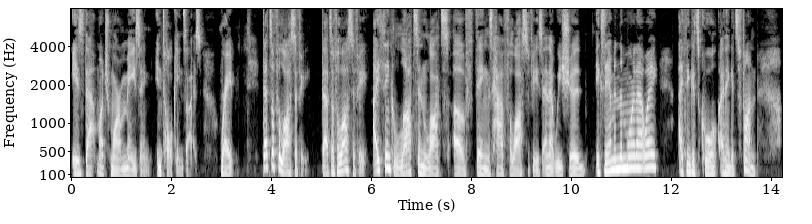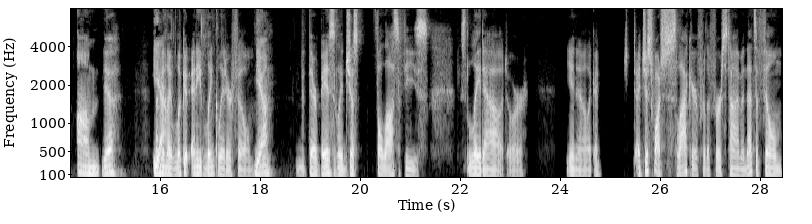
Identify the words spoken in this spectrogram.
is that much more amazing in Tolkien's eyes, right? That's a philosophy. That's a philosophy. I think lots and lots of things have philosophies and that we should examine them more that way. I think it's cool. I think it's fun. Um Yeah. yeah. I mean, like, look at any Linklater film. yeah. They're basically just philosophies laid out, or you know, like I, I just watched Slacker for the first time, and that's a film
